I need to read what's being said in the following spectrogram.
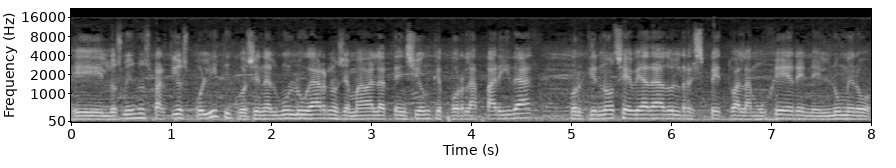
eh, los mismos partidos políticos. En algún lugar nos llamaba la atención que por la paridad, porque no se había dado el respeto a la mujer en el número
